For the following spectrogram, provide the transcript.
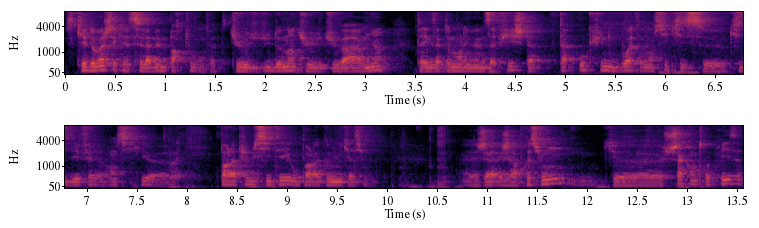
ce qui est dommage, c'est que c'est la même partout en fait. Tu, tu- demain, tu, tu vas à Amiens, tu as exactement les mêmes affiches, tu n'as aucune boîte à Nancy qui se, qui se différencie euh, Ouais. par la publicité ou par la communication. Euh, j'ai, l'impression que chaque entreprise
